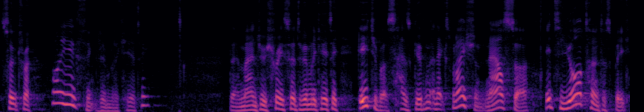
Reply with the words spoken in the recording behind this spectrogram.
sutra, What do you think, Vimalakirti? Then Manjushri said to Vimalakirti, each of us has given an explanation. Now, sir, it's your turn to speak.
